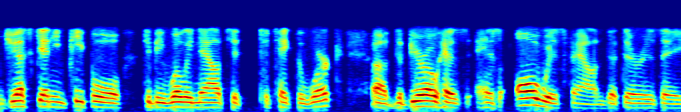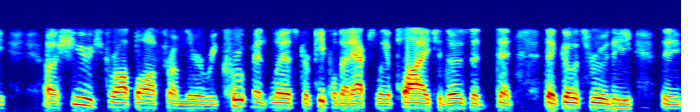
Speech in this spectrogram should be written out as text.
just getting people to be willing now to to take the work. Uh, the bureau has has always found that there is a a huge drop off from their recruitment list or people that actually apply to those that that that go through the the,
